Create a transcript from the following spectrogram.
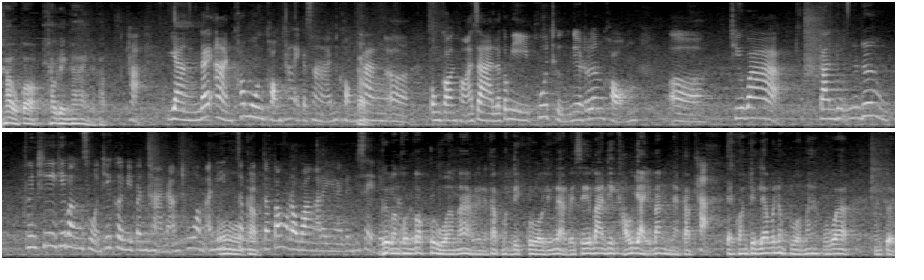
เช่าก็เช่าได้ง่ายนะครับค่ะอย่างได้อ่านข้อมูลของทางเอกสารของครับทางเออองค์กรของอาจารย์ แล้วก็มีพูดถึงในเรื่องของเออที่ว่าการดูเรื่องพื้นที่ที่บางส่วนที่เคยมีปัญหาน้ำท่วม อันนี้โอ้จะครัมีบจะต้องระวังอะไรยังไงเป็นพิเศษด้วยคือไหมะบางคนก็กลัวมากเลยนะครับบางทีกลัวถึงขนาดไปซื้อบ้านที่เขาใหญ่บ้างนะครับค่ะแต่ความจริงแล้วไม่ต้องกลัวมากเพราะว่ามันเกิด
